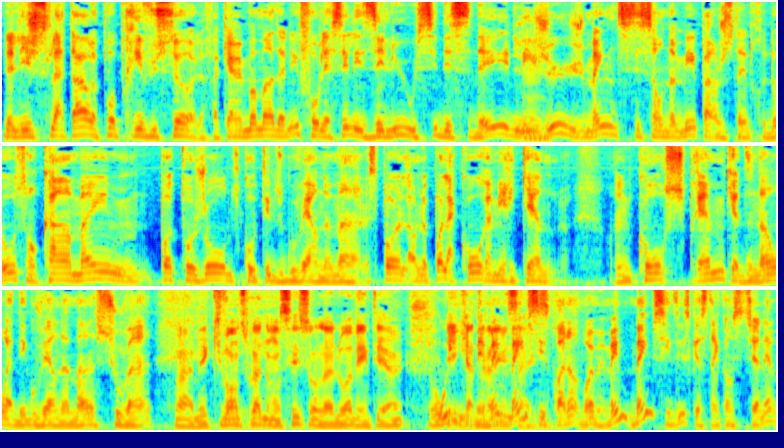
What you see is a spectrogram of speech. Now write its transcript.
le législateur n'a pas prévu ça. Là. Fait qu'à un moment donné, il faut laisser les élus aussi décider. Les juges, même s'ils sont nommés par Justin Trudeau, sont quand même pas toujours du côté du gouvernement. là. C'est pas, on n'a pas la cour américaine. là. Une cour suprême qui a dit non à des gouvernements souvent. Ouais, mais qui vont se prononcer sur la loi 21 et Oui, mais 96. même, même s'ils se prononcent, ouais, mais même, même s'ils disent que c'est inconstitutionnel.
